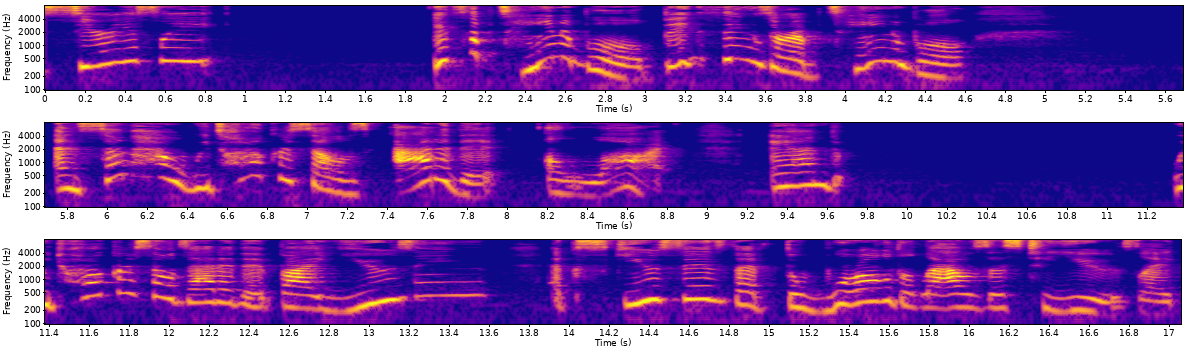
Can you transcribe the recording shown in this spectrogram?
seriously, it's obtainable. Big things are obtainable. And somehow we talk ourselves out of it a lot. And we talk ourselves out of it by using excuses that the world allows us to use like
